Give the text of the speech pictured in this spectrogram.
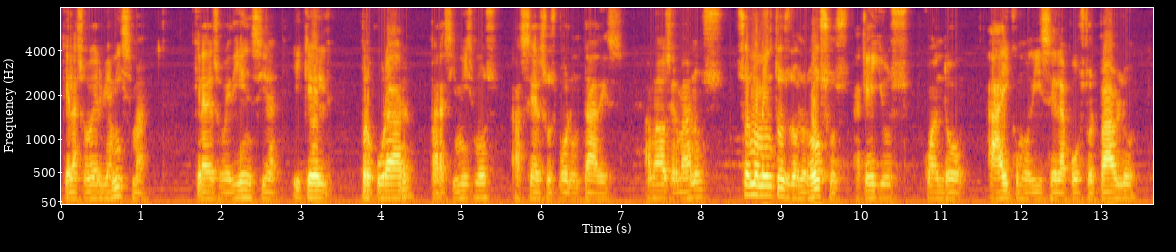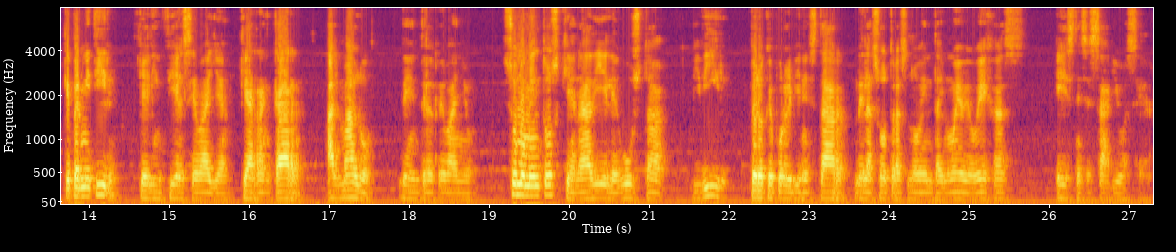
que la soberbia misma, que la desobediencia y que el procurar para sí mismos hacer sus voluntades. Amados hermanos, son momentos dolorosos aquellos cuando hay, como dice el apóstol Pablo, que permitir que el infiel se vaya, que arrancar al malo de entre el rebaño. Son momentos que a nadie le gusta vivir, pero que por el bienestar de las otras 99 ovejas es necesario hacer.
